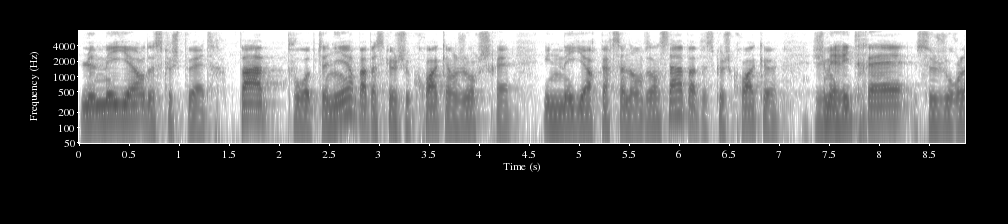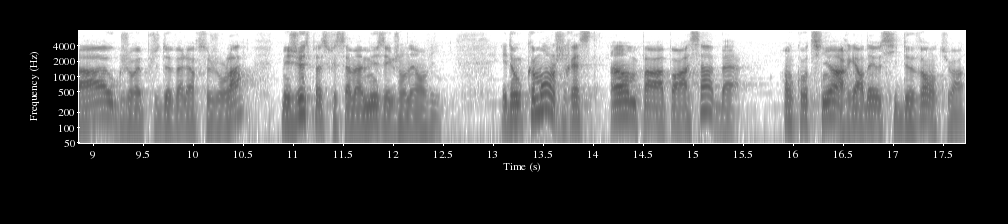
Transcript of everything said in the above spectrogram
le, meilleur de ce que je peux être. Pas pour obtenir, pas parce que je crois qu'un jour je serai une meilleure personne en faisant ça, pas parce que je crois que je mériterai ce jour-là ou que j'aurai plus de valeur ce jour-là, mais juste parce que ça m'amuse et que j'en ai envie. Et donc, comment je reste humble par rapport à ça? Ben, En continuant à regarder aussi devant, tu vois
